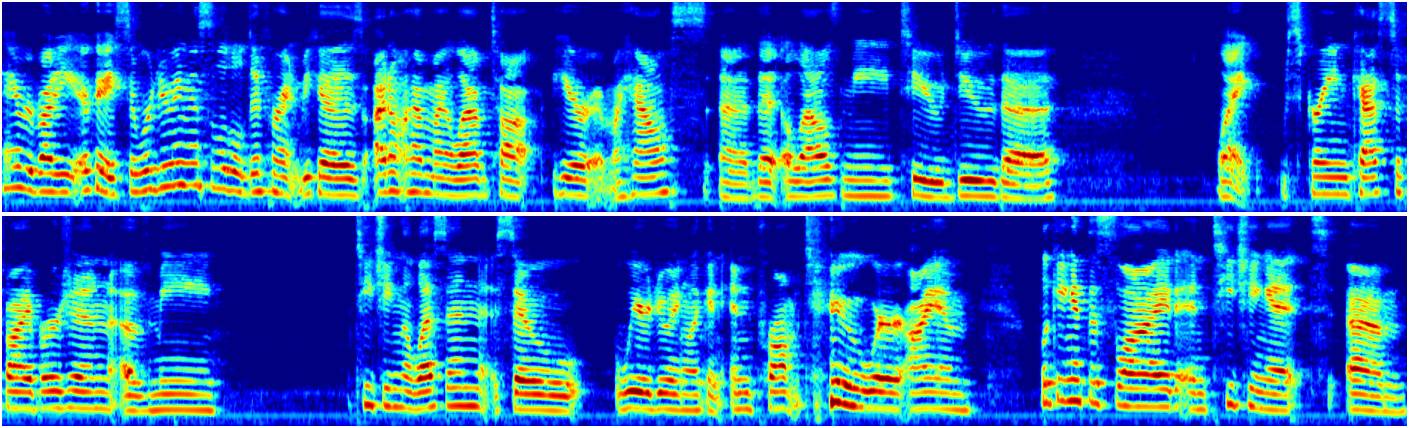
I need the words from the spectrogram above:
Hey everybody. Okay, so we're doing this a little different because I don't have my laptop here at my house uh, that allows me to do the like screencastify version of me teaching the lesson. So we're doing like an impromptu where I am looking at the slide and teaching it um,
